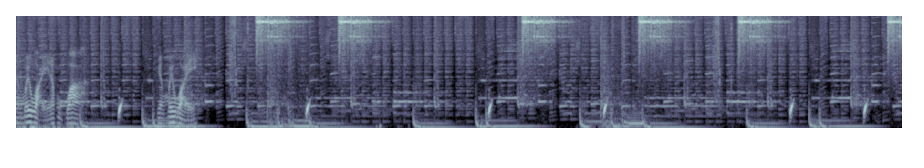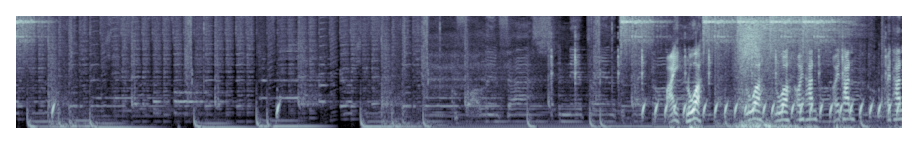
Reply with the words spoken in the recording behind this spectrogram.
ยังไม่ไหวนะผมว่า ยังไม่ไหว ไปรัวรัวรัวเอาให้ทันเอาให้ทัน ไม่ทัน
